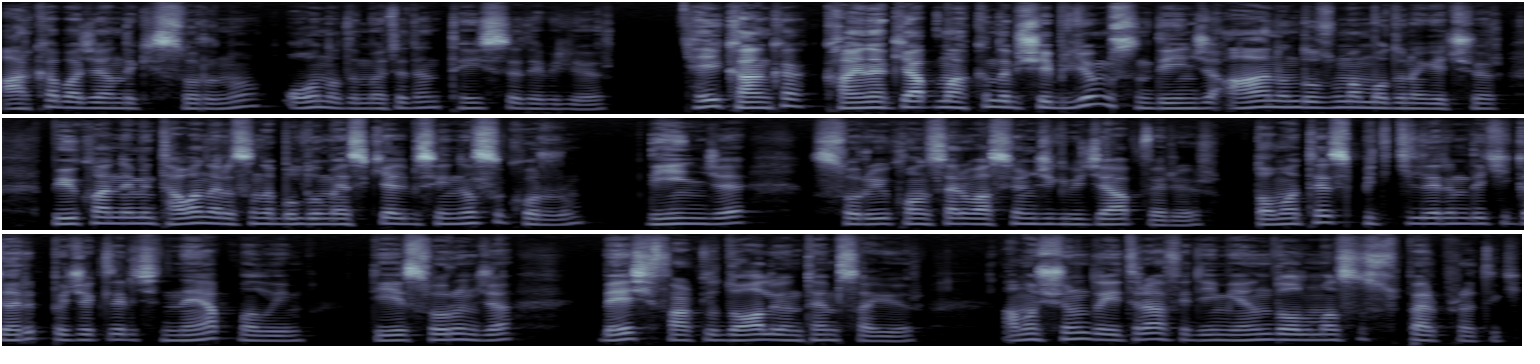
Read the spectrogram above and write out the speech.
Arka bacağındaki sorunu 10 adım öteden teşhis edebiliyor. Hey kanka, kaynak yapma hakkında bir şey biliyor musun deyince anında uzman moduna geçiyor. Büyük annemin tavan arasında bulduğum eski elbiseyi nasıl korurum deyince soruyu konservasyoncu gibi cevap veriyor. Domates bitkilerimdeki garip böcekler için ne yapmalıyım diye sorunca 5 farklı doğal yöntem sayıyor. Ama şunu da itiraf edeyim yanında olması süper pratik.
